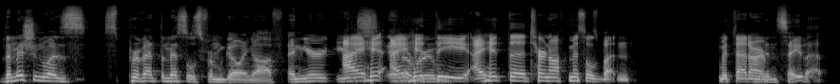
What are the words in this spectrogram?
The mission was prevent the missiles from going off, and you're, you're I s- hit. in I a hit room- the. I hit the turn off missiles button with that You arm. didn't say that.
